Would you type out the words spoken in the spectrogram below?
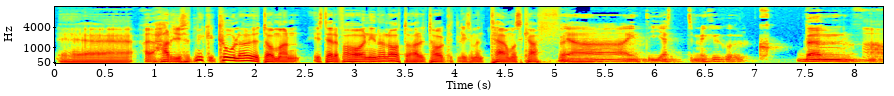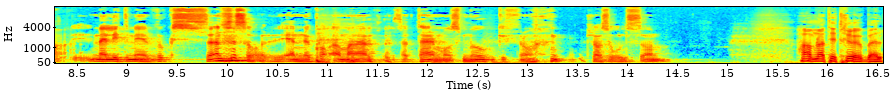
Eh, hade ju sett mycket coolare ut om man istället för att ha en inhalator hade tagit liksom en termos kaffe. Ja, inte jättemycket kul. Men, men lite mer vuxen så. Ännu, om man har termosmugg från Clas Ohlson. Hamnat i trubbel,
